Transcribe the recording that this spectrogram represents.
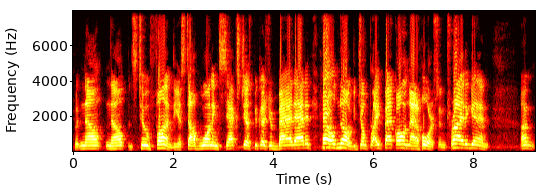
But no, no, it's too fun. Do you stop wanting sex just because you're bad at it? Hell no, you jump right back on that horse and try it again. I'm,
